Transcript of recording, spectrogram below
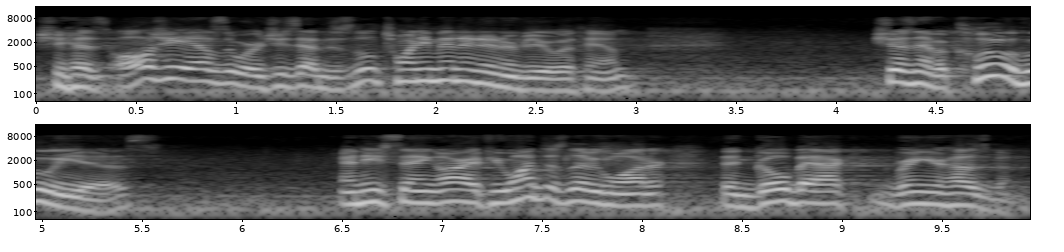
She has all she has the word. She's had this little 20 minute interview with him. She doesn't have a clue who he is. And he's saying, All right, if you want this living water, then go back, bring your husband.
